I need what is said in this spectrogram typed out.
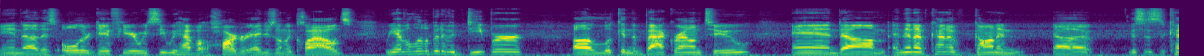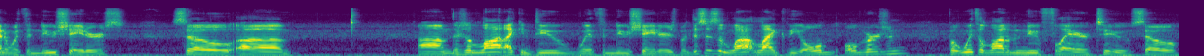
in uh, this older GIF here. We see we have a harder edges on the clouds. We have a little bit of a deeper uh, look in the background too. And um, and then I've kind of gone and uh, this is kind of with the new shaders. So uh, um, there's a lot I can do with the new shaders but this is a lot like the old old version but with a lot of the new flair too. So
